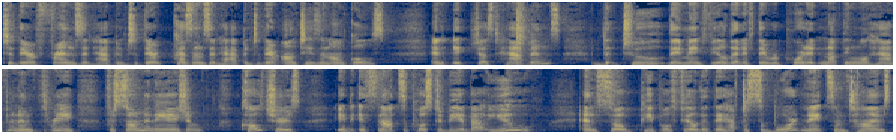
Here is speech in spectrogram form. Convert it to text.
to their friends. It happened to their cousins. It happened to their aunties and uncles. And it just happens. The, two, they may feel that if they report it, nothing will happen. And three, for so many Asian cultures, it, it's not supposed to be about you. And so people feel that they have to subordinate sometimes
